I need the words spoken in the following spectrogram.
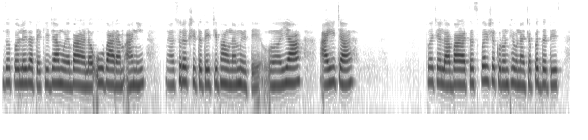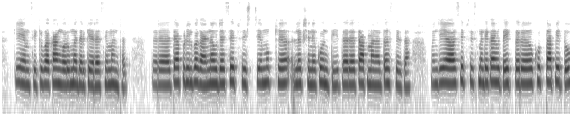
झोपवले जाते की ज्यामुळे बाळाला ऊब आराम आणि सुरक्षिततेची भावना मिळते. या आईच्या त्वचेला बाळाचा स्पर्श करून ठेवण्याच्या पद्धतीस के एम सी किंवा कांगारू मदर केअर असे म्हणतात. तर त्यापुढील बघा नवजात सेप्सिसचे मुख्य लक्षणे कोणती? तर तापमानात अस्थिरता. म्हणजे या सेप्सिसमध्ये काय होतं? एकतर खूप ताप येतो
